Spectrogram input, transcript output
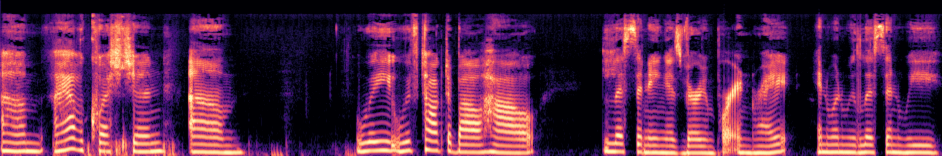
Um, I have a question. Um, we we've talked about how listening is very important, right? And when we listen, we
